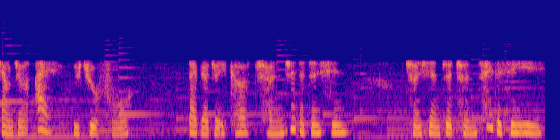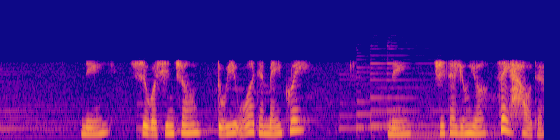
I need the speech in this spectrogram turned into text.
象征爱与祝福，代表着一颗诚挚的真心，呈现最纯粹的心意。您是我心中独一无二的玫瑰，您值得拥有最好的。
